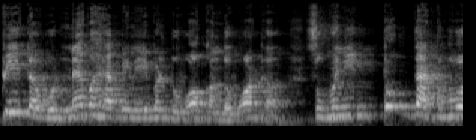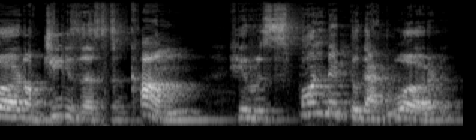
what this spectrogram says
Peter would never have been able to walk on the water. So when he took that word of Jesus, come, he responded to that word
